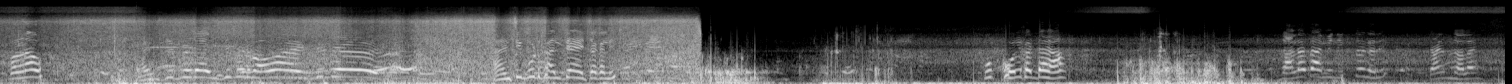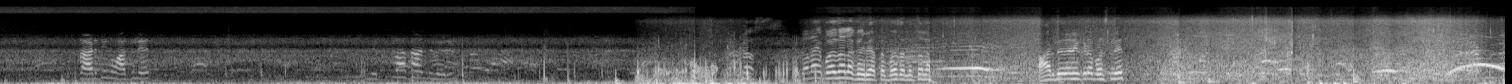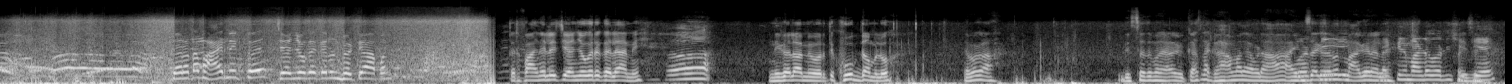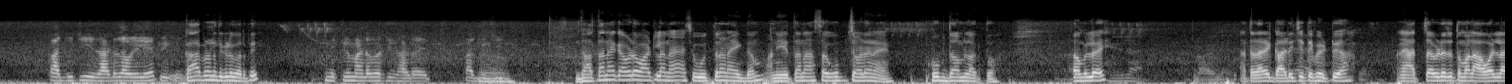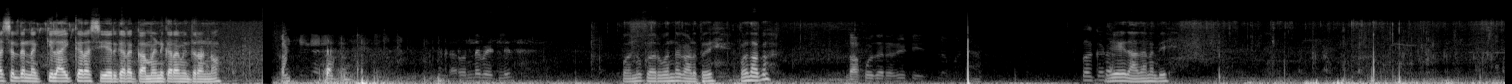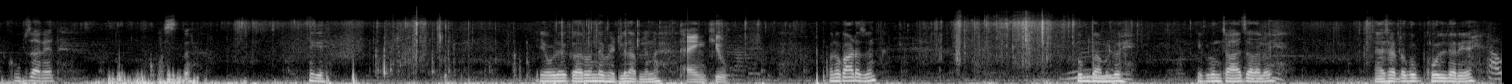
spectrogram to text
प्रणव ऐंशी फीट ऐंशी फीट भावा ऐंशी फीट. ऐंशी फूट खालती याच्या खाली खूप खोल खड्डा आहे हा. झालं तर आम्ही निघतो घरी. टाइम झालाय. साडेतीन वाजलेत. निघतो आता आम्ही घरी. चला बस झाला घरी आता बस झाला चला. अर्धे जण इकडे बसलेत. तर आता बाहेर निघतोय. चेंज वगैरे करून भेटूया आपण. तर फायनली चेंज वगैरे केलं आम्ही. निघालो आम्ही वरती खूप दमलो. हे बघा. दिसतं तुम्हाला हा विकासला घाम आला एवढा. हा आईचा घरात मागे राहिला निखिल मांडवरची शेती आहे. काजूची झाडं लावलेली आहेत. काय पण तिकडे वरती? निखिल मांडवरची झाडं आहेत काजूची. जाताना काय एवढं वाटलं नाही असं उतरण आहे एकदम. आणि येताना असं खूप चढण आहे खूप दम लागतो. दमलोय. आता डायरेक्ट गाडीची ते भेटूया. आणि आजचा व्हिडिओ जर तुम्हाला आवडला असेल तर नक्की लाईक करा शेअर करा कमेंट करा मित्रांनो. करवंद भेटलेत. पनू करवंद काढतोय. पण दाखव. जे दादा ना ते खूप सारे आहेत. मस्त. ठीक आहे. एवढे करवंद भेटलेत आपल्याला. थँक्यू पण काढ अजून. खूप दमलो आहे इकडून चाळ चाललो आहे यासाठी खूप खोल दरी आहे.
